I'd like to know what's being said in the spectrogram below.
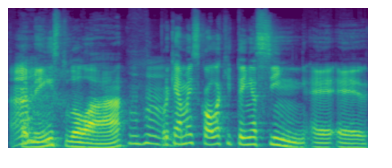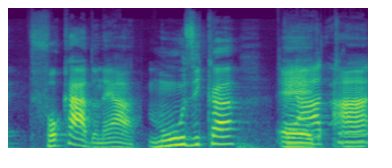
também estudou lá. Uhum. Porque é uma escola que tem, assim, é, é focado, né? A música, é, Teatro. Uhum. a-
